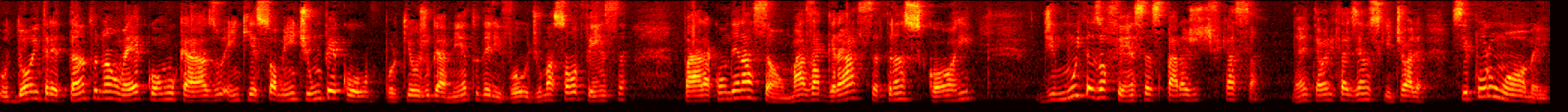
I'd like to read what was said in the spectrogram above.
O dom, entretanto, não é como o caso em que somente um pecou, porque o julgamento derivou de uma só ofensa para a condenação, mas a graça transcorre de muitas ofensas para a justificação. Né? Então ele está dizendo o seguinte: olha, se por um homem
